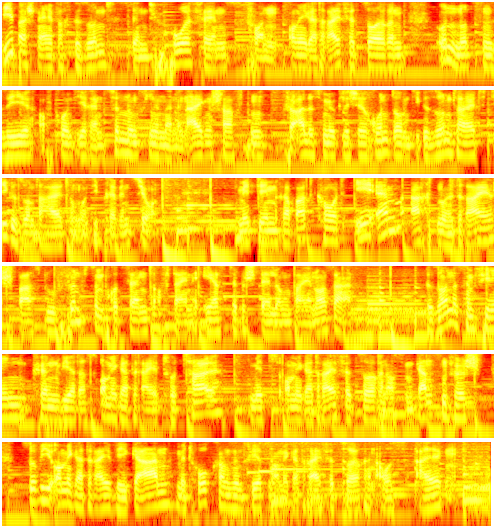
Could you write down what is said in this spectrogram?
Wir bei Schnellfach Gesund sind hohe Fans von Omega-3-Fettsäuren und nutzen sie aufgrund ihrer entzündungslindernden Eigenschaften für alles Mögliche rund um die Gesundheit, die Gesunderhaltung und die Prävention. Mit dem Rabattcode EM803 sparst du 15% auf deine erste Bestellung bei Norsan. Besonders empfehlen können wir das Omega-3 Total mit Omega-3-Fettsäuren aus dem ganzen Fisch sowie Omega-3 Vegan mit hochkonzentrierten Omega-3-Fettsäuren aus Algen.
